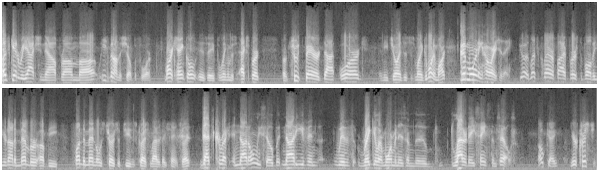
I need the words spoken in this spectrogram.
let's get a reaction now from, uh, he's been on the show before. Mark Henkel is a polygamous expert from truthbearer.org, and he joins us this morning. Good morning, Mark. Good morning. How are you today? Good. Let's clarify, first of all, that you're not a member of the Fundamentalist Church of Jesus Christ of Latter-day Saints, right? That's correct. And not only so, but not even with regular Mormonism, the Latter day Saints themselves. Okay. You're a Christian.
